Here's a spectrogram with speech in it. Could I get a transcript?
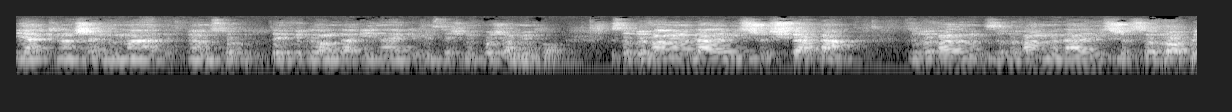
jak nasze MMA w Białymstoku tutaj wygląda i na jakim jesteśmy poziomie, bo zdobywamy medale Mistrzostw Świata, zdobywamy, zdobywamy medale Mistrzostw Europy,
